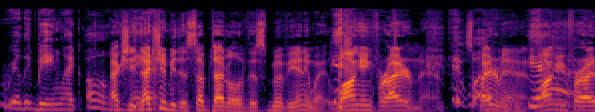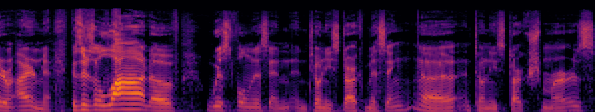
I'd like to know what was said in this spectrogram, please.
really being like, oh, Actually, man. that should be the subtitle of this movie anyway. Longing for Iron Man, Spider Man, Yeah. longing for Iron, Iron Man. Because there's a lot of wistfulness and, and Tony Stark missing, uh, Tony Stark schmurs,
